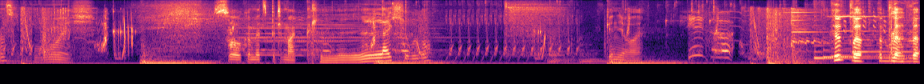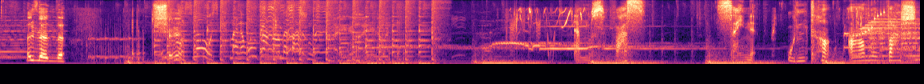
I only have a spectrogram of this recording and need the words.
Ganz ruhig. So, können wir jetzt bitte mal gleich hier rüber? Genial. Hilfe! Schön. Er muss was? Seine Unterarme waschen?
